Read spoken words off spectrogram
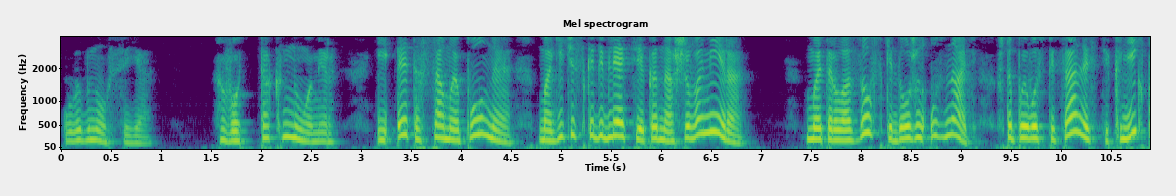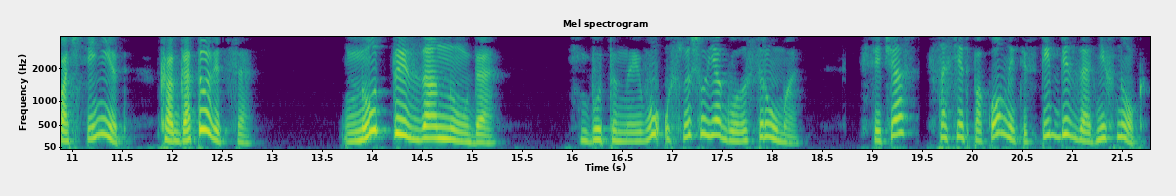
Улыбнулся я. Вот так номер. И это самая полная магическая библиотека нашего мира. Мэтр Лазовский должен узнать, что по его специальности книг почти нет. Как готовиться? «Ну ты зануда!» Будто наяву услышал я голос Рума. Сейчас сосед по комнате спит без задних ног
